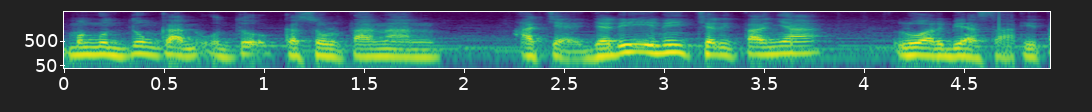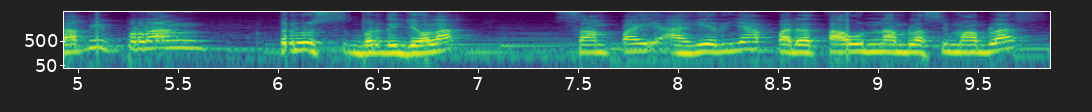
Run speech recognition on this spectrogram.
menguntungkan untuk Kesultanan Aceh. Jadi ini ceritanya luar biasa. Tapi perang terus bergejolak sampai akhirnya pada tahun 1615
